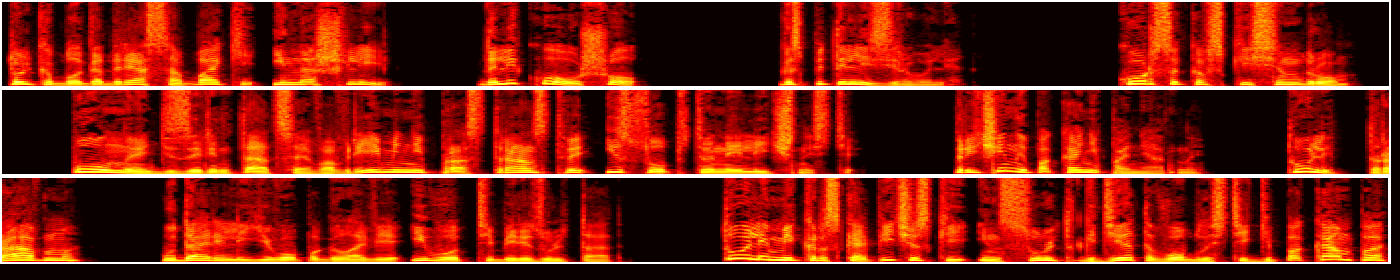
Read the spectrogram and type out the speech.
только благодаря собаке и нашли. Далеко ушел. Госпитализировали. Корсаковский синдром. Полная дезориентация во времени, пространстве и собственной личности. Причины пока непонятны. То ли травма, ударили его по голове, и вот тебе результат то ли микроскопический инсульт где-то в области гиппокампа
